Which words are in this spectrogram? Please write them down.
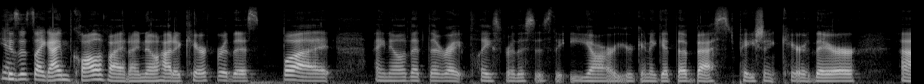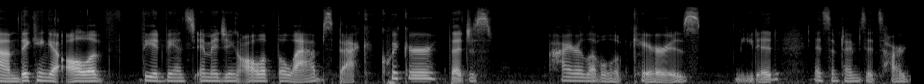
because it's like I'm qualified. I know how to care for this, but I know that the right place for this is the ER. You're going to get the best patient care there. Um, they can get all of the advanced imaging, all of the labs back quicker. That just higher level of care is needed. And sometimes it's hard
